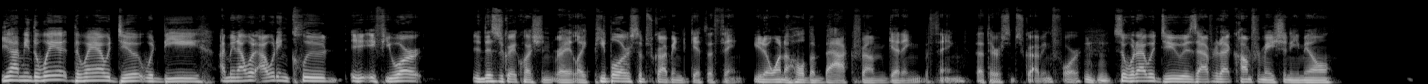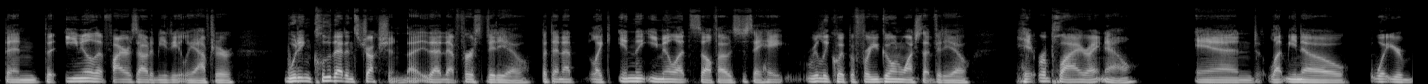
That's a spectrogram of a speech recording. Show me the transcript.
Yeah, I mean the way the way I would do it would be I mean I would I would include if you are and this is a great question, right? Like people are subscribing to get the thing. You don't want to hold them back from getting the thing that they're subscribing for. Mhm. So what I would do is after that confirmation email, then the email that fires out immediately after would include that instruction, that, that that first video. But then at like in the email itself, I would just say, hey, really quick before you go and watch that video, hit reply right now and let me know what your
